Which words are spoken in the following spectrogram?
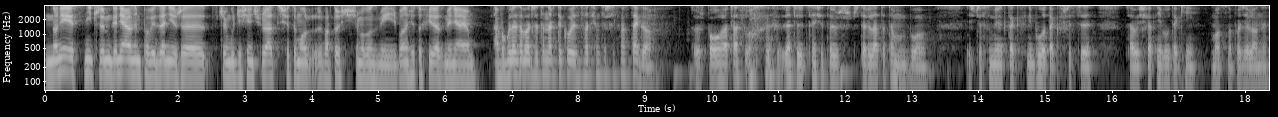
no nie jest niczym genialnym powiedzenie, że w ciągu 10 lat się mo- wartości się mogą zmienić, bo one się co chwila zmieniają. A w ogóle zobacz, że ten artykuł jest z 2016. To już połowa czasu. znaczy, w sensie to już 4 lata temu było. Jeszcze w sumie jak tak nie było, tak wszyscy, cały świat nie był taki mocno podzielony.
